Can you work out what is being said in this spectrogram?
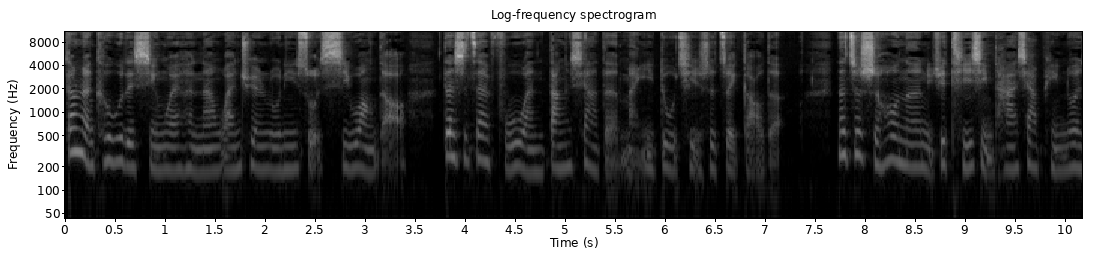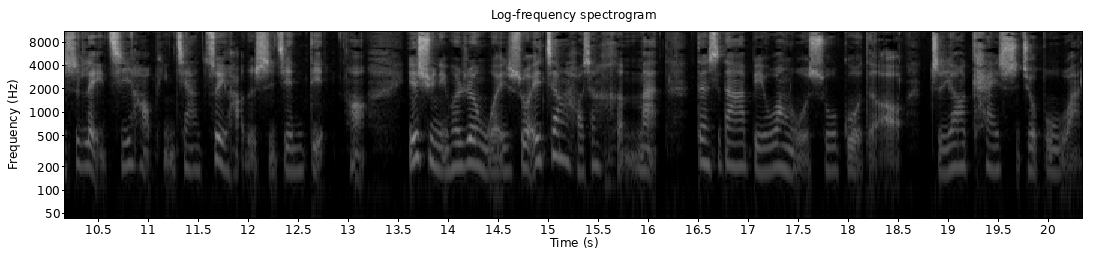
当然，客户的行为很难完全如你所希望的哦，但是在服务完当下的满意度其实是最高的。那这时候呢，你去提醒他下评论是累积好评价最好的时间点。哈，也许你会认为说，诶，这样好像很慢。但是大家别忘了我说过的哦，只要开始就不晚，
